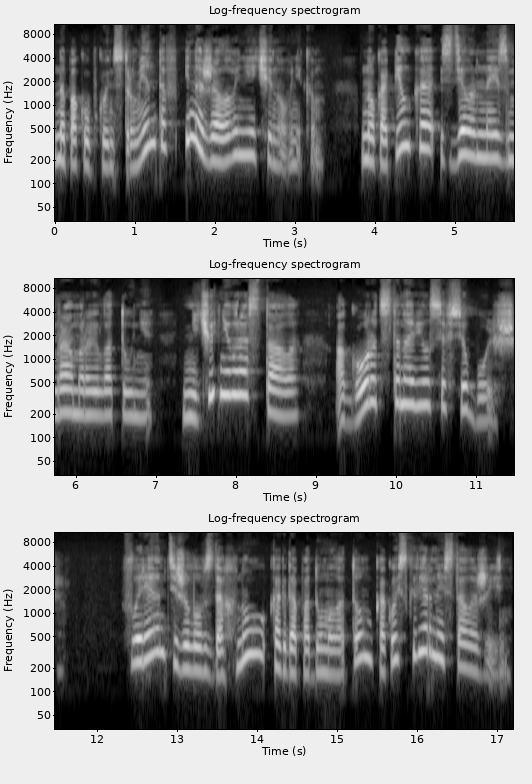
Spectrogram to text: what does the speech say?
на покупку инструментов и на жалование чиновникам но копилка, сделанная из мрамора и латуни, ничуть не вырастала, а город становился все больше. Флориан тяжело вздохнул, когда подумал о том, какой скверной стала жизнь.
